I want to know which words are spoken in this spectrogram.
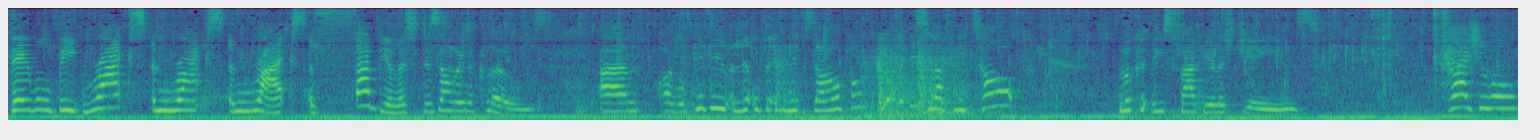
There will be racks and racks and racks of fabulous designer clothes. Um, I will give you a little bit of an example. Look at this lovely top. Look at these fabulous jeans. Casual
